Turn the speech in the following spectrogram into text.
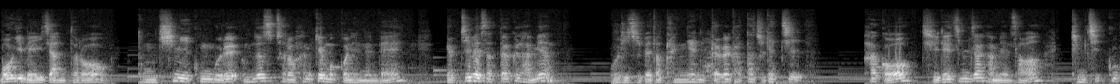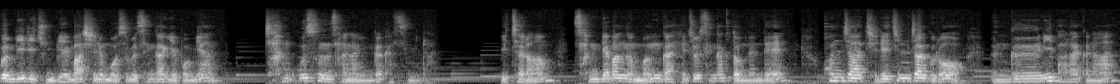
목이 메이지 않도록 동치미 국물을 음료수처럼 함께 먹곤 했는데 옆집에서 떡을 하면 우리 집에도 당연히 떡을 갖다 주겠지 하고 지레짐작하면서 김치국을 미리 준비해 마시는 모습을 생각해 보면 참 우스운 상황인 것 같습니다. 이처럼 상대방은 뭔가 해줄 생각도 없는데 혼자 지레짐작으로 은근히 바라거나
